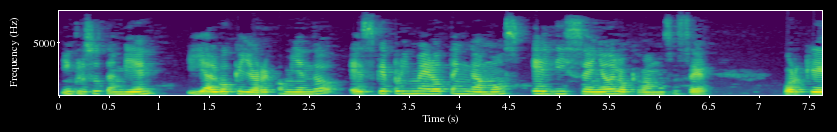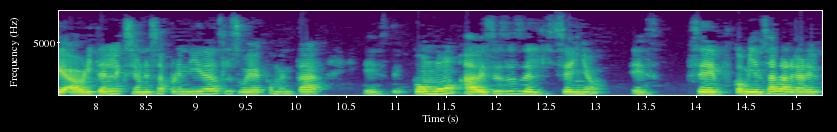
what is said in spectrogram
incluso también y algo que yo recomiendo es que primero tengamos el diseño de lo que vamos a hacer, porque ahorita en lecciones aprendidas les voy a comentar este, cómo a veces desde el diseño se comienza a alargar el,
